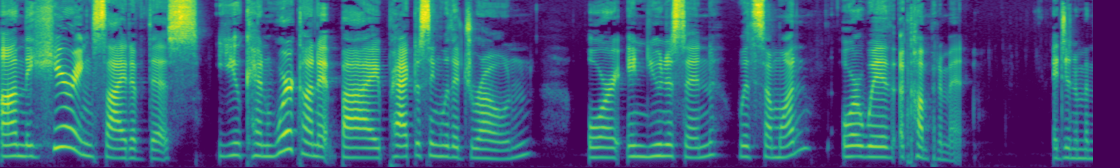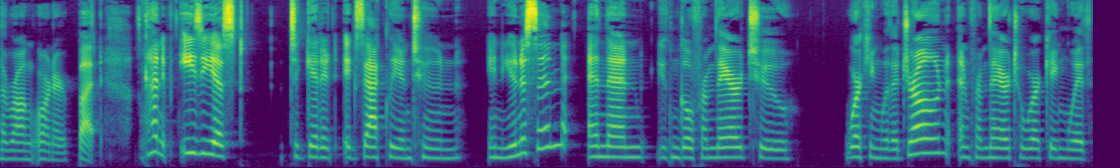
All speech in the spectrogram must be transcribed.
On the hearing side of this, you can work on it by practicing with a drone or in unison with someone or with accompaniment. I did them in the wrong order, but kind of easiest to get it exactly in tune in unison. And then you can go from there to working with a drone and from there to working with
